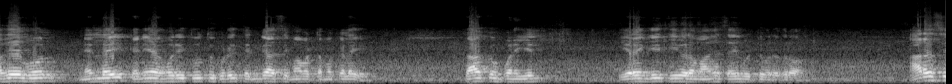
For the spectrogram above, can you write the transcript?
அதேபோல் நெல்லை கன்னியாகுமரி தூத்துக்குடி தென்காசி மாவட்ட மக்களை காக்கும் பணியில் இறங்கி தீவிரமாக செயல்பட்டு வருகிறோம். அரசு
